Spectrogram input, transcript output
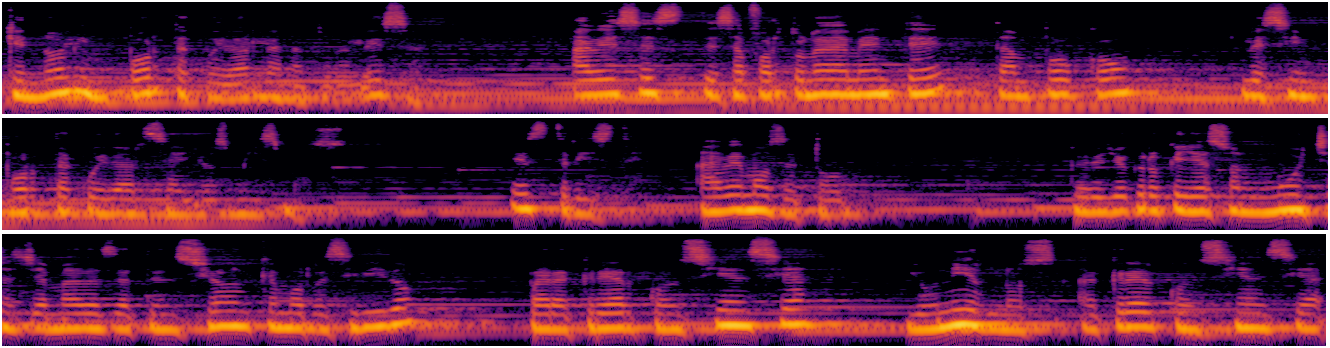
que no le importa cuidar la naturaleza. A veces, desafortunadamente, tampoco les importa cuidarse a ellos mismos. Es triste, habemos de todo pero yo creo que ya son muchas llamadas de atención que hemos recibido para crear conciencia y unirnos a crear conciencia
